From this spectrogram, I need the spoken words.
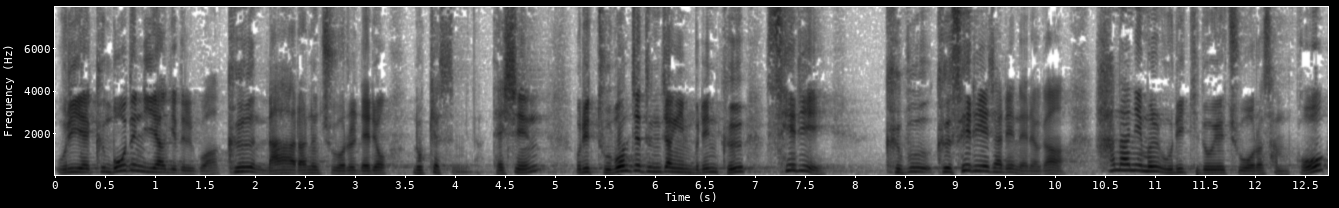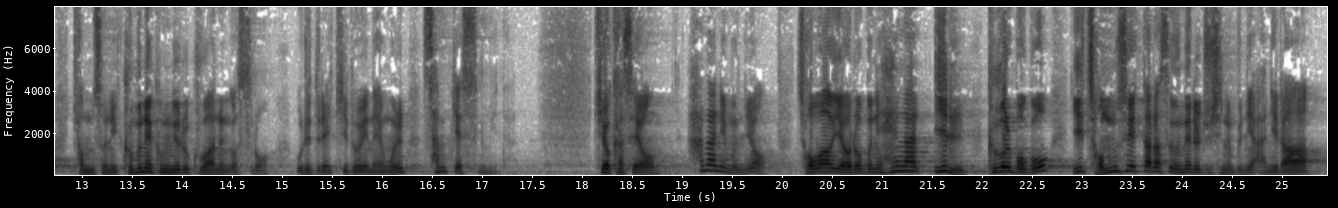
우리의 그 모든 이야기들과 그 나라는 주어를 내려놓겠습니다. 대신 우리 두 번째 등장인물인 그 세리 그, 그 세리의 자리에 내려가 하나님을 우리 기도의 주어로 삼고 겸손히 그분의 긍휼을 구하는 것으로 우리들의 기도의 내용을 삼겠습니다. 기억하세요. 하나님은요, 저와 여러분이 행한 일, 그걸 보고 이 점수에 따라서 은혜를 주시는 분이 아니라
